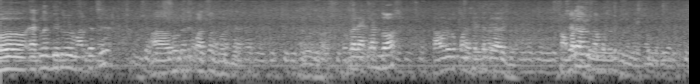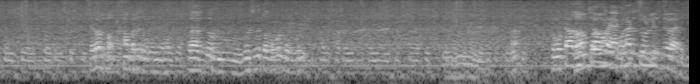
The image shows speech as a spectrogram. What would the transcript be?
ও এক লাখ দিয়ে দেবে মার কাছে। তাহলে টোটাল হচ্ছে এক লাখ চল্লিশ দেবে আর কি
